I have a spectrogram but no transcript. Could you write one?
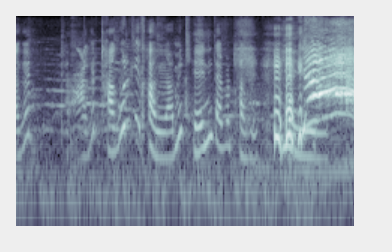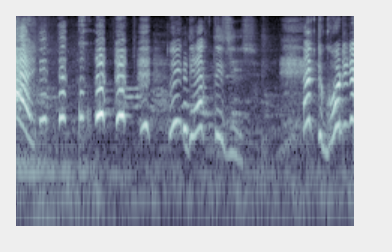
আগে আগে ঠাকুর কি খাবে? আমি খেয়ে নি তারপর ঠাকুর। তুই দেখতেছিস। একটু ঘটিটা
